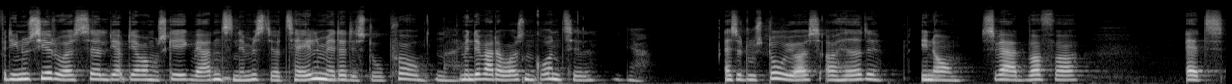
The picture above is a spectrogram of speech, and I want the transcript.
fordi nu siger du også selv, at jeg var måske ikke verdens nemmeste at tale med, da det stod på. Nej. Men det var der jo også en grund til. Ja. Altså du stod jo også og havde det enormt svært. Hvorfor at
